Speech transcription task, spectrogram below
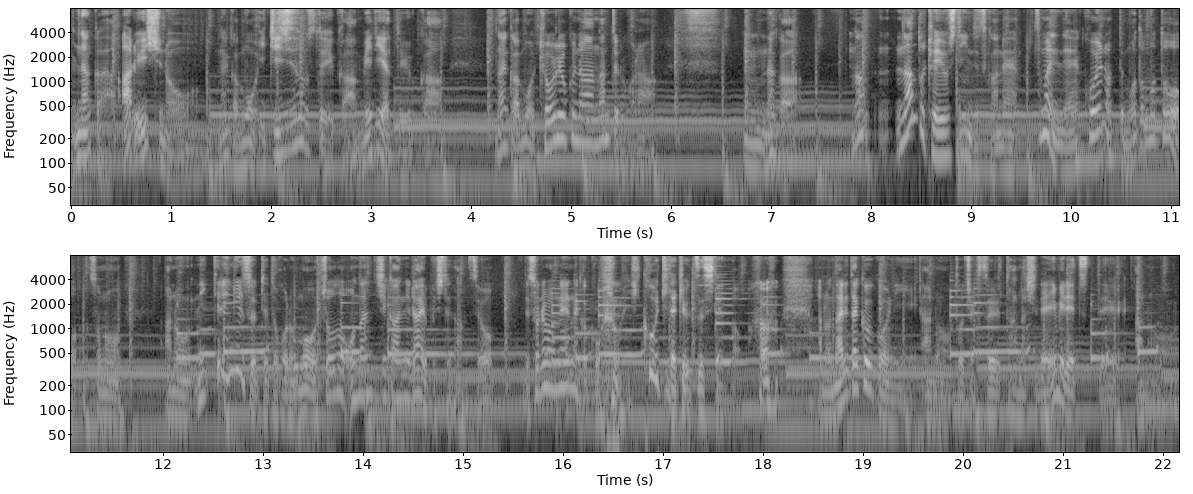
なんかある一種のなんかもう一時ソースというかメディアというかなんかもう強力な何ていうのかなうんなんかなんと形容していいんですかねつまりねこういうのってもともとそのあの日テレニュースっていうところもちょうど同じ時間にライブしてたんですよ。でそれをね、なんかこう 飛行機だけ映してんの。あの成田空港にあの到着するって話で、エミレーツってあの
